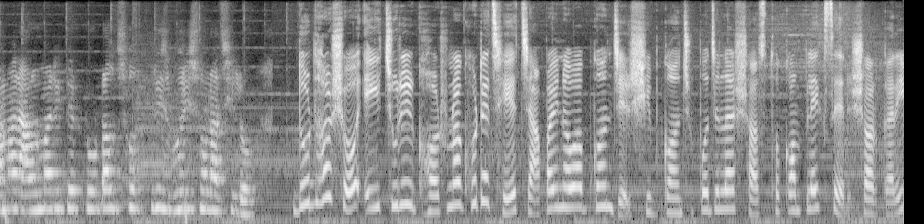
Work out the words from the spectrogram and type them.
আমার আলমারিতে টোটাল ছত্রিশ ভরি সোনা ছিল। দুর্ধর্ষ এই চুরির ঘটনা ঘটেছে চাঁপাইনবাবগঞ্জের শিবগঞ্জ উপজেলার স্বাস্থ্য কমপ্লেক্সের সরকারি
